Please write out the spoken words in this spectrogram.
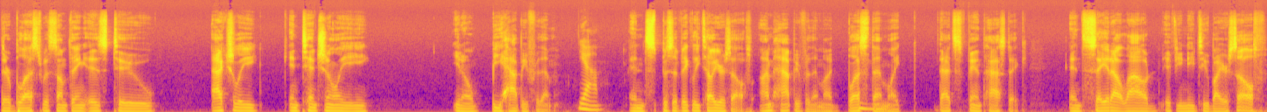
they're blessed with something is to actually intentionally you know be happy for them yeah. and specifically tell yourself i'm happy for them i bless mm-hmm. them like that's fantastic and say it out loud if you need to by yourself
